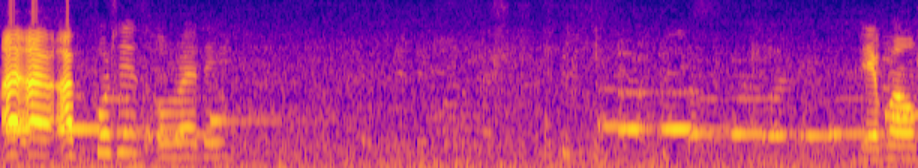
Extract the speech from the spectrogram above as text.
I, I, I put it already. Đẹp không?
